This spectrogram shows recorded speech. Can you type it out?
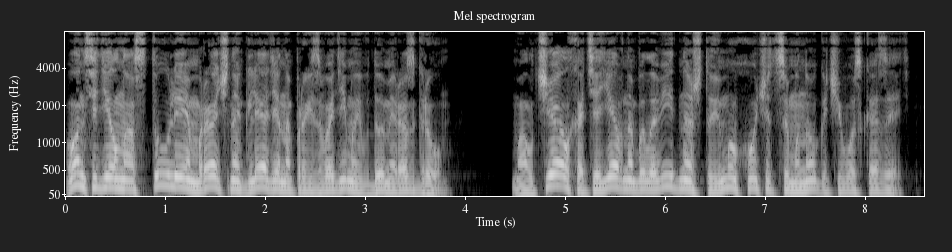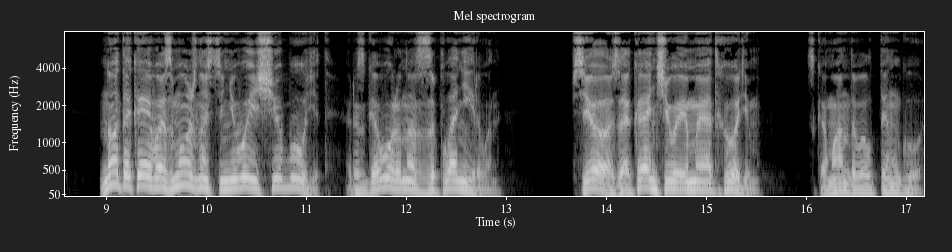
Он сидел на стуле, мрачно глядя на производимый в доме разгром. Молчал, хотя явно было видно, что ему хочется много чего сказать. Но такая возможность у него еще будет. Разговор у нас запланирован. «Все, заканчиваем и отходим», — скомандовал Тенго.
